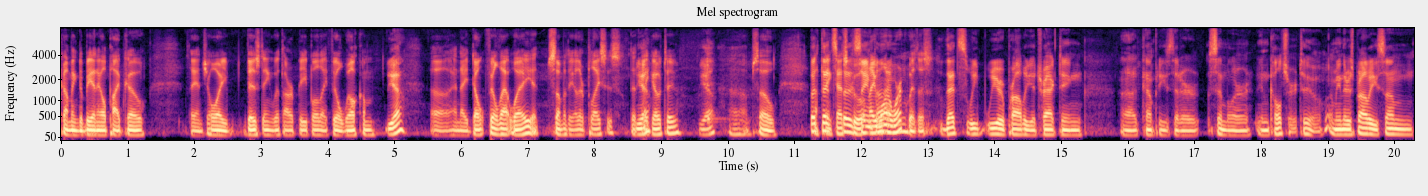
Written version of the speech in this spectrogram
coming to B&L Pipeco. They enjoy visiting with our people. They feel welcome. yeah, Uh, and they don't feel that way at some of the other places that Yeah. they go to. yeah. Um, so But I think that's- that's but at the cool. same They want to work with us. that's we we are probably attracting uh, companies that are similar in culture too. I mean, there's probably some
